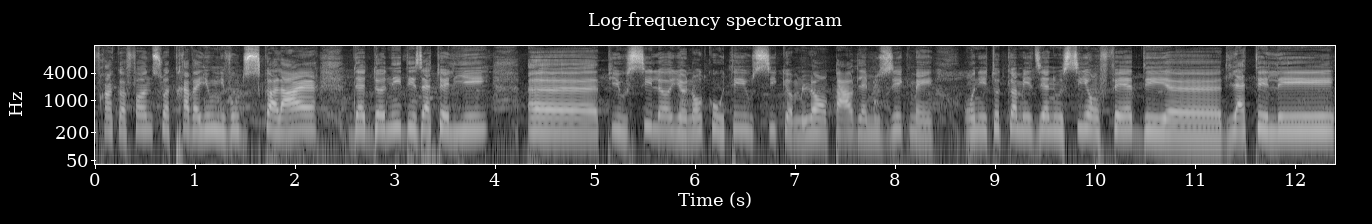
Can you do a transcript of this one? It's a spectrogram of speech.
francophone, soit de travailler au niveau du scolaire, de donner des ateliers. Euh, puis aussi, là, il y a un autre côté aussi, comme là, on parle de la musique, mais on est toutes comédiennes aussi. On fait de la télé,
